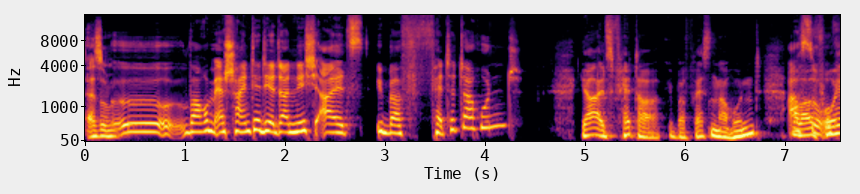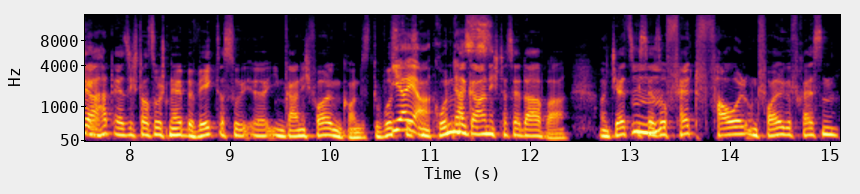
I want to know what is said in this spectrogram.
also, Äh, warum erscheint er dir dann nicht als überfetteter Hund? Ja, als fetter, überfressener Hund. Aber so, vorher okay. hat er sich doch so schnell bewegt, dass du äh, ihm gar nicht folgen konntest. Du wusstest Ja, ja, im Grunde gar nicht, dass er da war. Und jetzt ist er Mhm. so fett, faul und vollgefressen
